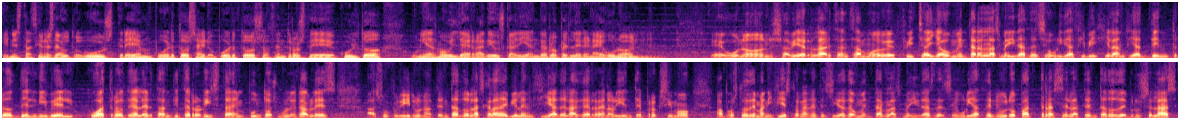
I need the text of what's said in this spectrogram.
en estaciones de autobús, tren, puertos, aeropuertos o centros de culto. Unidad móvil de Radio Euskadi, Ander López Lerena Egunon. Egunon, Xavier, la Archancha mueve ficha y aumentará las medidas de seguridad y vigilancia dentro del nivel 4 de alerta antiterrorista en puntos vulnerables a sufrir un atentado. La escala de violencia de la guerra en Oriente Próximo ha puesto de manifiesto la necesidad de aumentar las medidas de seguridad en Europa tras el atentado de Bruselas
